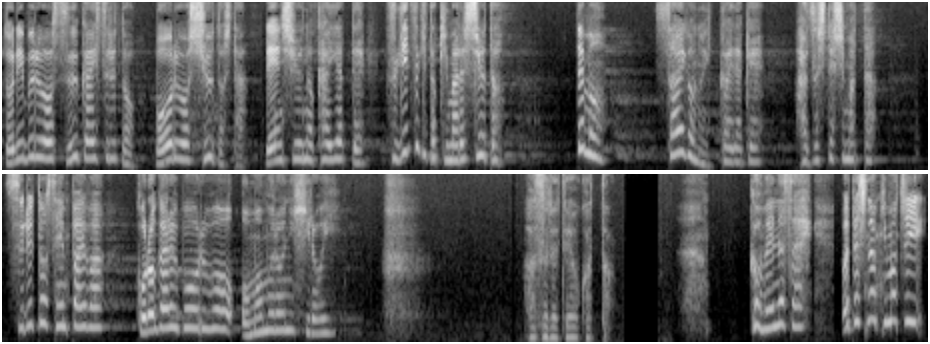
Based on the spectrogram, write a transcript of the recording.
ドリブルを数回するとボールをシュートした。練習の甲斐あって次々と決まるシュート。でも最後の1回だけ外してしまった。すると先輩は転がるボールをおもむろに拾い。外れてよかった。ごめんなさい。私の気持ち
